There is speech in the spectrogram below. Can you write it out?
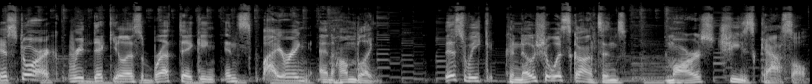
historic, ridiculous, breathtaking, inspiring, and humbling. This week, Kenosha, Wisconsin's Mars Cheese Castle.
